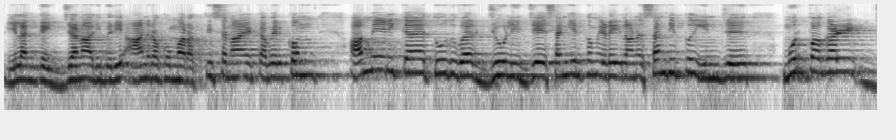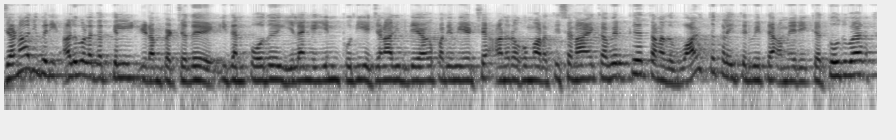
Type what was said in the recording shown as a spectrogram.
இலங்கை ஜனாதிபதி ஆந்திரகுமார் திசநாயக்கவிற்கும் அமெரிக்க தூதுவர் ஜூலி ஜே சங்கிற்கும் இடையிலான சந்திப்பு இன்று முற்பகல் ஜனாதிபதி அலுவலகத்தில் இடம்பெற்றது. இதன்போது இலங்கையின் புதிய ஜனாதிபதியாக பதவியேற்ற அனுரகுமார் திசநாயக்கவிற்கு தனது வாழ்த்துக்களை தெரிவித்த அமெரிக்க தூதுவர்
